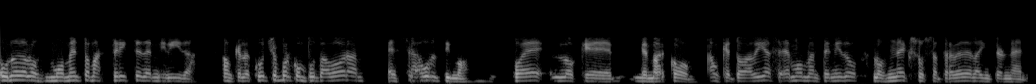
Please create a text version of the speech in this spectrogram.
uno de los momentos más tristes de mi vida. Aunque lo escucho por computadora, ese último fue lo que me marcó, aunque todavía hemos mantenido los nexos a través de la Internet.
